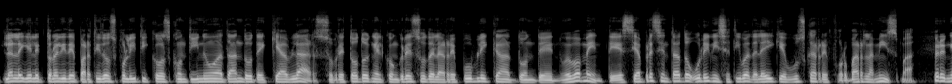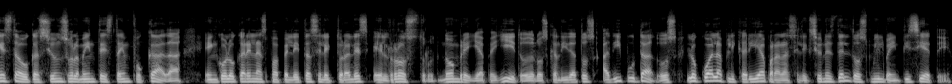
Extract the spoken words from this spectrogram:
La ley electoral y de partidos políticos continúa dando de qué hablar, sobre todo en el Congreso de la República, donde nuevamente se ha presentado una iniciativa de ley que busca reformar la misma, pero en esta ocasión solamente está enfocada en colocar en las papeletas electorales el rostro, nombre y apellido de los candidatos a diputados, lo cual aplicaría para las elecciones del 2027.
